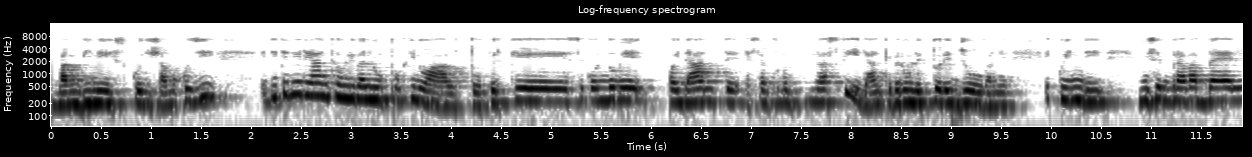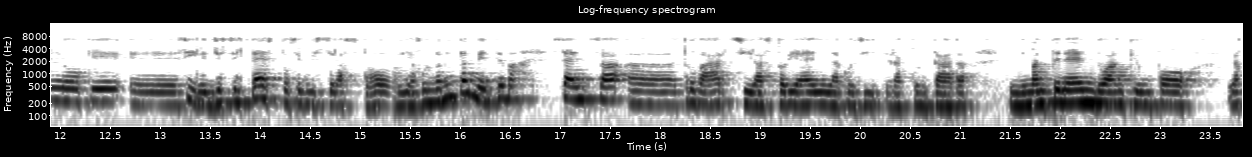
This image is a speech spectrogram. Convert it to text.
bambinesco, diciamo così, e di tenere anche un livello un pochino alto, perché secondo me poi Dante è sempre una sfida anche per un lettore giovane. E quindi mi sembrava bello che eh, sì, leggesse il testo, seguisse la storia fondamentalmente, ma senza eh, trovarsi la storiella così raccontata, quindi mantenendo anche un po' la,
